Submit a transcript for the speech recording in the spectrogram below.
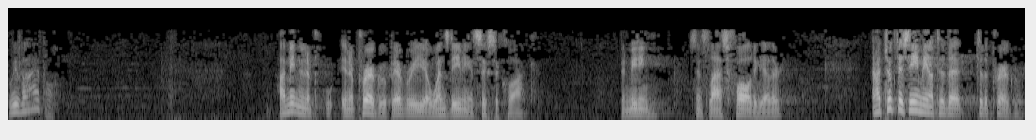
revival? I meet in a, in a prayer group every uh, Wednesday evening at 6 o'clock. Been meeting since last fall together. And I took this email to the, to the prayer group.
